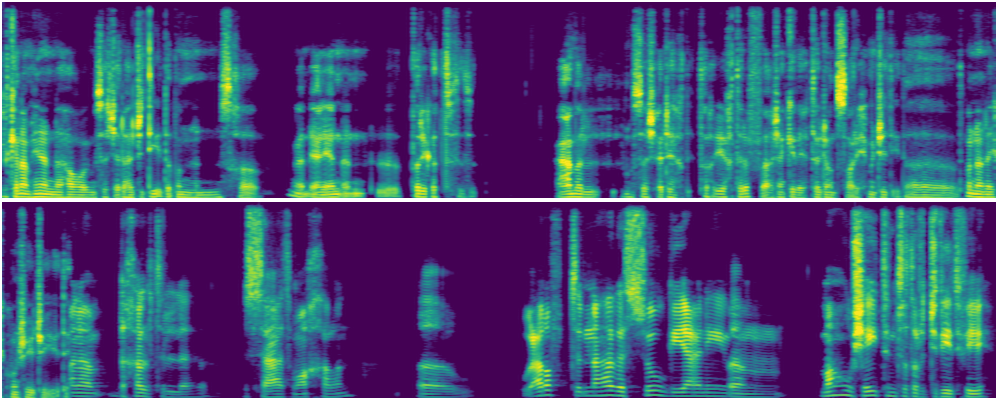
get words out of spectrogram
الكلام هنا أن هواوي مستشعرها جديد أظن النسخة يعني طريقة عمل المستشعر يختلف عشان كذا يحتاجون تصاريح من جديد. أتمنى انه يكون شيء جيد. أنا دخلت الساعات مؤخرا وعرفت إن هذا السوق يعني ما هو شيء تنتظر جديد فيه.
